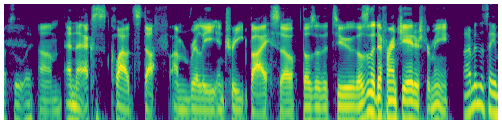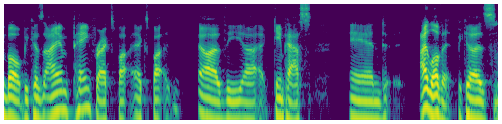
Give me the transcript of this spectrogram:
Absolutely. um, and the X Cloud stuff I'm really intrigued by. So those are the two. Those are the differentiators for me. I'm in the same boat because I am paying for Xbox Xbox uh, the uh, Game Pass, and I love it because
